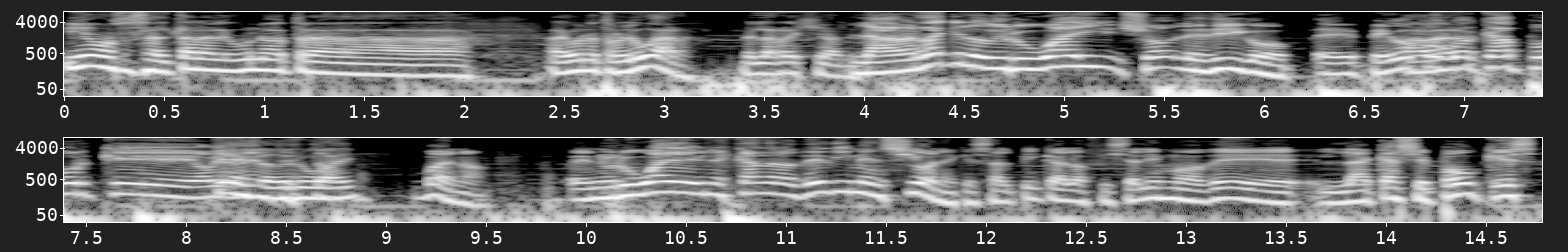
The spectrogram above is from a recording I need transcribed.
¿Íbamos a saltar a algún otra, algún otro lugar de la región? La verdad que lo de Uruguay, yo les digo, eh, pegó A poco ver. acá porque obviamente... es lo de está- Uruguay? bueno, en Uruguay hay un escándalo de dimensiones que salpica al oficialismo de la calle Pou, que es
